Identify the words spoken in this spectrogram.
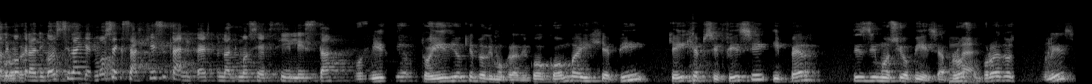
ο Δημοκρατικός Συναγερμός, εξ αρχής ήταν υπέρ του να δημοσιευθεί η λίστα. Το ίδιο, το ίδιο και το Δημοκρατικό Κόμμα είχε πει και είχε ψηφίσει υπέρ της δημοσιοποίησης. Απλώς ναι. ο Πρόεδρος της Βουλής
